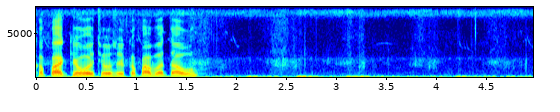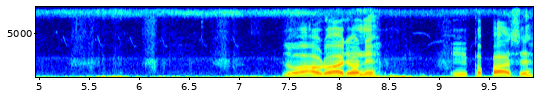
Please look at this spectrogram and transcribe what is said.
કપા કેવો થયો છે કપા બતાવું. જો આવડો આ રહ્યો ને, એ કપા છે.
